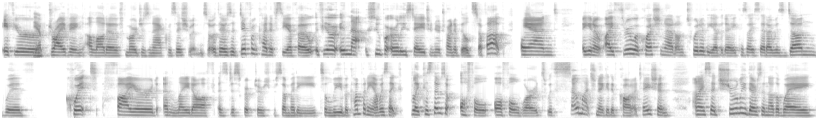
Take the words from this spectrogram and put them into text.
if you're yep. driving a lot of mergers and acquisitions, or there's a different kind of CFO if you're in that super early stage and you're trying to build stuff up. And, you know, I threw a question out on Twitter the other day because I said I was done with quit, fired, and laid off as descriptors for somebody to leave a company. I was like, like, because those are awful, awful words with so much negative connotation. And I said, surely there's another way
